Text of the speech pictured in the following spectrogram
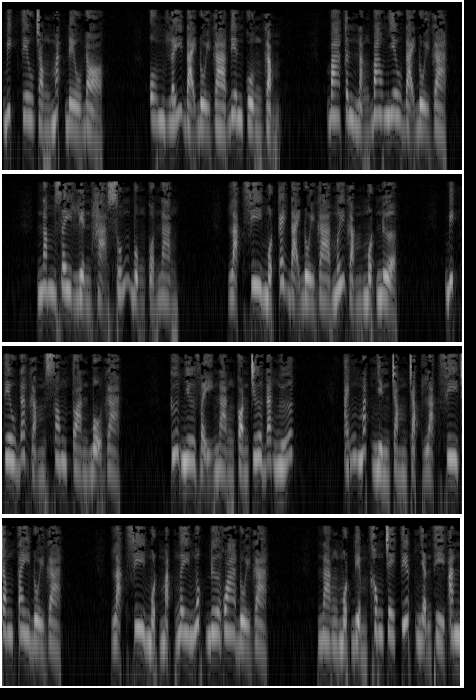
bích tiêu trong mắt đều đỏ, ôm lấy đại đùi gà điên cuồng gặm, ba cân nặng bao nhiêu đại đùi gà, năm giây liền hạ xuống bụng của nàng, lạc phi một cách đại đùi gà mới gặm một nửa, bích tiêu đã gặm xong toàn bộ gà, cứ như vậy nàng còn chưa đã ngứa, ánh mắt nhìn chằm chặp lạc phi trong tay đùi gà, lạc phi một mặt ngây ngốc đưa qua đùi gà, nàng một điểm không chê tiếp nhận thì ăn,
